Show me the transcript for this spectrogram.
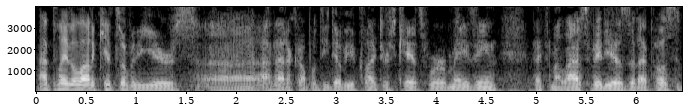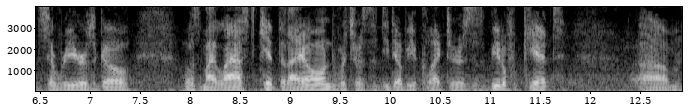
I played a lot of kits over the years. Uh, I've had a couple DW collectors kits were amazing. In fact, my last videos that I posted several years ago was my last kit that I owned, which was the DW collectors. It's a beautiful kit. Um,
